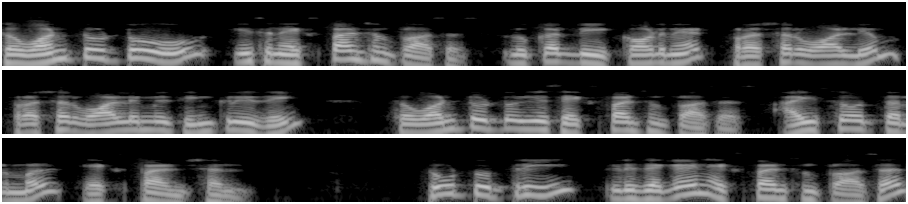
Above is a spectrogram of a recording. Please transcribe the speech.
So, 1 to 2 is an expansion process. Look at the coordinate pressure volume, pressure volume is increasing. So, 1 to 2 is expansion process, isothermal expansion. 2 to 3, it is again expansion process.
